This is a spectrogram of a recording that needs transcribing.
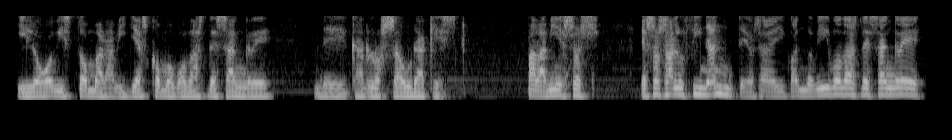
y luego he visto maravillas como Bodas de Sangre de Carlos Saura, que es, para mí eso es, eso es alucinante, o sea, y cuando vi Bodas de Sangre,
